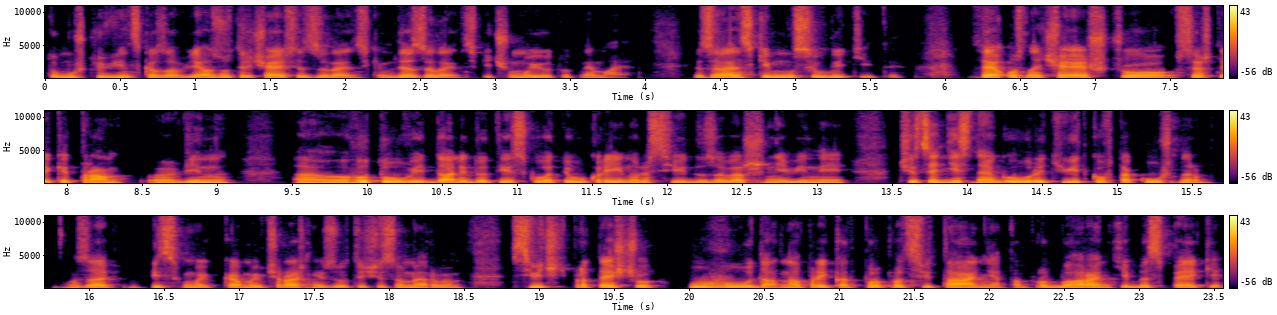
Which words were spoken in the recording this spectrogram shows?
тому що він сказав: Я зустрічаюся з Зеленським. Де Зеленський? Чому його тут немає? Зеленський мусив летіти. Це означає, що все ж таки Трамп е, він. Е, Готовий далі дотискувати Україну Росію до завершення війни. Чи це дійсно, як говорить Вітков та Кушнер за підсумками вчорашньої зустрічі з Омеровим, свідчить про те, що угода, наприклад, про процвітання, там про гарантії безпеки,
